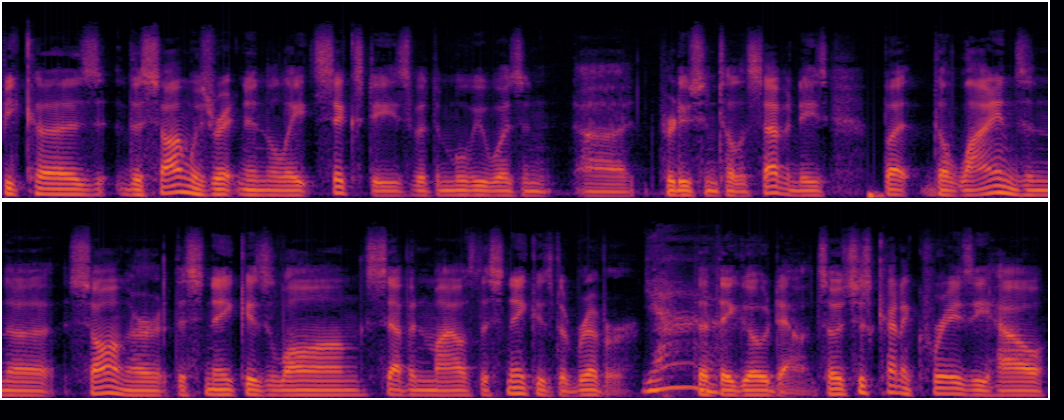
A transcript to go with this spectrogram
because the song was written in the late 60s, but the movie wasn't uh, produced until the 70s. But the lines in the song are the snake is long, seven miles. The snake is the river Yeah. that they go down. So it's just kind of crazy how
